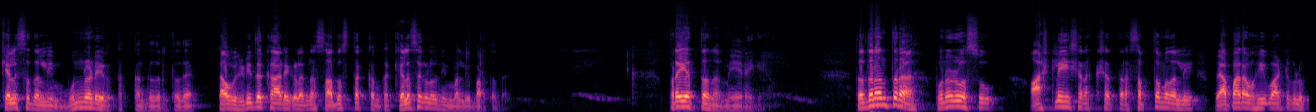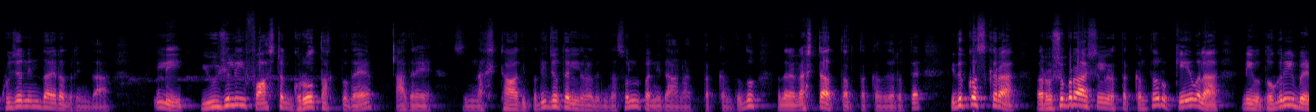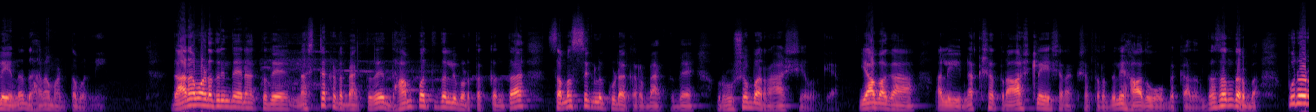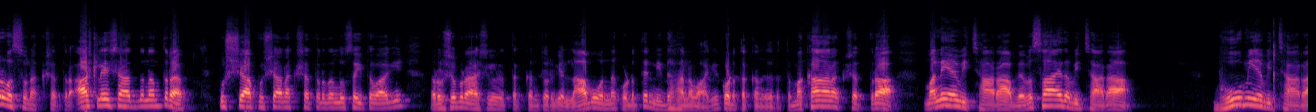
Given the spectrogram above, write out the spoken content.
ಕೆಲಸದಲ್ಲಿ ಮುನ್ನಡೆ ಇರತಕ್ಕಂಥದ್ದು ಇರ್ತದೆ. ತಾವು ಹಿಡಿದ ಕಾರ್ಯಗಳನ್ನು ಸಾಧಿಸ್ತಕ್ಕಂಥ ಕೆಲಸಗಳು ನಿಮ್ಮಲ್ಲಿ ಬರ್ತದೆ. ಪ್ರಯತ್ನದ ಮೇರೆಗೆ. ತದನಂತರ ಪುನರ್ವಸು, ಆಶ್ಲೇಷ ನಕ್ಷತ್ರ, ಸಪ್ತಮದಲ್ಲಿ ವ್ಯಾಪಾರ ವಹಿವಾಟುಗಳು ಕುಜನಿಂದ ಇರೋದ್ರಿಂದ ಇಲ್ಲಿ ಯೂಶಲಿ ಫಾಸ್ಟ್ ಗ್ರೋತ್ ಆಗ್ತದೆ. ಆದರೆ ನಷ್ಟಾಧಿಪತಿ ಜೊತೆಯಲ್ಲಿರೋದ್ರಿಂದ ಸ್ವಲ್ಪ ನಿಧಾನ ಆಗ್ತಕ್ಕಂಥದ್ದು, ಅಂದರೆ ನಷ್ಟ ತರ್ತಕ್ಕಂಥದ್ದು ಇರುತ್ತೆ. ಇದಕ್ಕೋಸ್ಕರ ಋಷಭ ರಾಶಿಯಲ್ಲಿರತಕ್ಕಂಥವ್ರು ಕೇವಲ ನೀವು ತೊಗರಿ ಬೇಳೆಯನ್ನು ದಾನ ಮಾಡ್ತಾ ಬನ್ನಿ. ದಾನ ಮಾಡೋದ್ರಿಂದ ಏನಾಗ್ತದೆ? ನಷ್ಟ ಕಡಿಮೆ ಆಗ್ತದೆ ದಾಂಪತ್ಯದಲ್ಲಿ ಬರತಕ್ಕಂಥ ಸಮಸ್ಯೆಗಳು ಕೂಡ ಕಡಿಮೆ ಆಗ್ತದೆ ವೃಷಭ ರಾಶಿಯವರಿಗೆ. ಯಾವಾಗ? ಅಲ್ಲಿ ನಕ್ಷತ್ರ ಆಶ್ಲೇಷ ನಕ್ಷತ್ರದಲ್ಲಿ ಹಾದು ಹೋಗಬೇಕಾದಂಥ ಸಂದರ್ಭ. ಪುನರ್ವಸು ನಕ್ಷತ್ರ ಆಶ್ಲೇಷ ಆದ ನಂತರ ಪುಷ್ಯ ಪುಷ್ಯ ನಕ್ಷತ್ರದಲ್ಲೂ ಸಹಿತವಾಗಿ ವೃಷಭ ರಾಶಿಯಲ್ಲಿರ್ತಕ್ಕಂಥವ್ರಿಗೆ ಲಾಭವನ್ನು ಕೊಡುತ್ತೆ, ನಿಧಾನವಾಗಿ ಕೊಡ್ತಕ್ಕಂಥದ್ದಿರುತ್ತೆ. ಮಖಾ ನಕ್ಷತ್ರ, ಮನೆಯ ವಿಚಾರ, ವ್ಯವಸಾಯದ ವಿಚಾರ, ಭೂಮಿಯ ವಿಚಾರ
